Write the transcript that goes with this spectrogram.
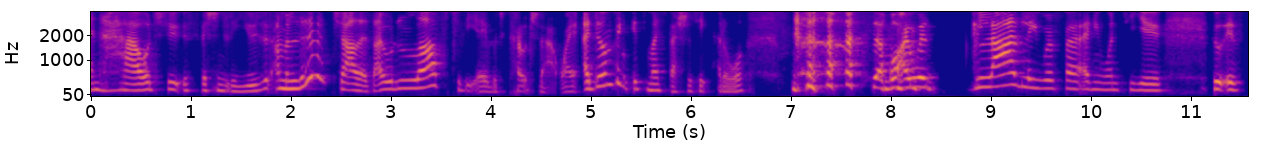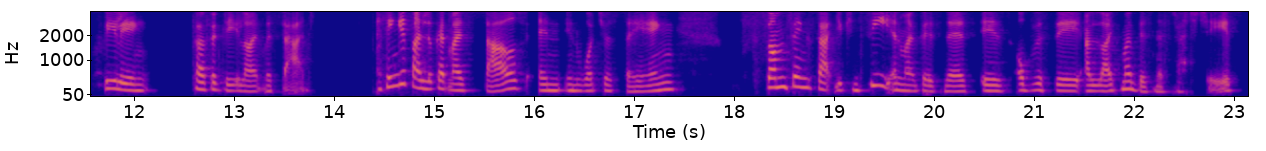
and how to efficiently use it. I'm a little bit jealous. I would love to be able to coach that way. I don't think it's my specialty at all. so I would gladly refer anyone to you who is feeling perfectly aligned with that. I think if I look at myself in in what you're saying, some things that you can see in my business is obviously I like my business strategies.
